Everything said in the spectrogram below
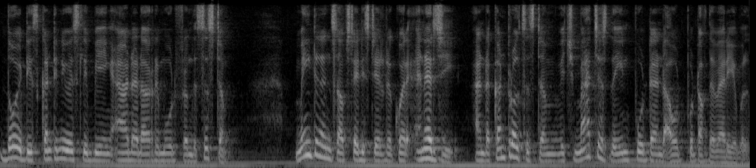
though it is continuously being added or removed from the system. Maintenance of steady state require energy and a control system which matches the input and output of the variable.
